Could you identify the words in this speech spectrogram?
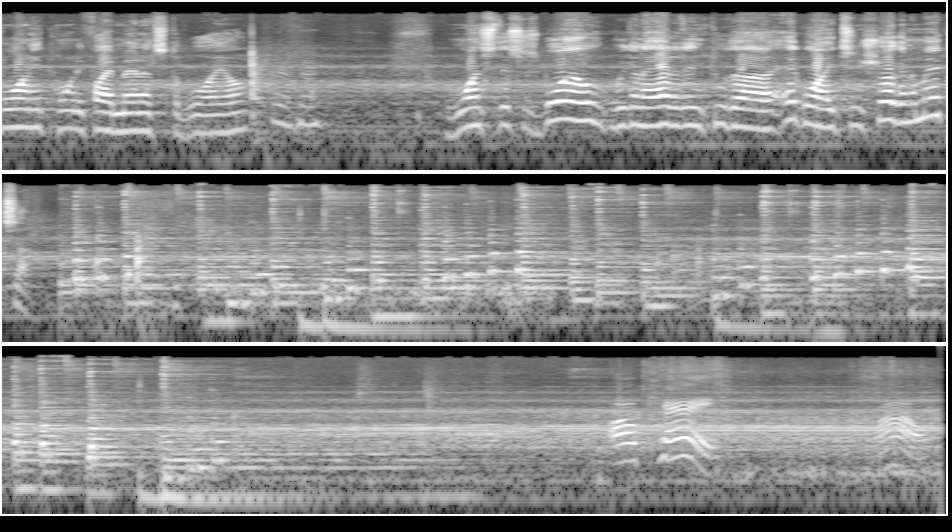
20, 25 minutes to boil. Mm-hmm. Once this is boiled, we're gonna add it into the egg whites and sugar in the mixer. Okay. Wow.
